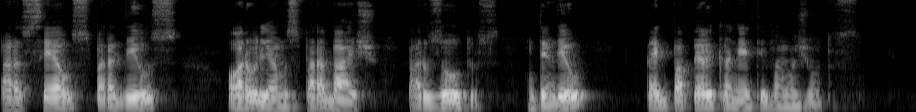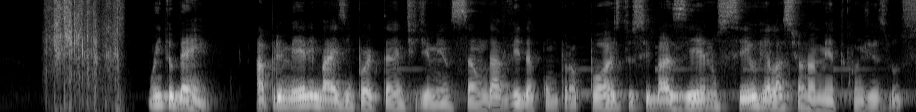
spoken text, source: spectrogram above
para os céus, para Deus, ora olhamos para baixo, para os outros. Entendeu? Pegue papel e caneta e vamos juntos. Muito bem. A primeira e mais importante dimensão da vida com propósito se baseia no seu relacionamento com Jesus.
